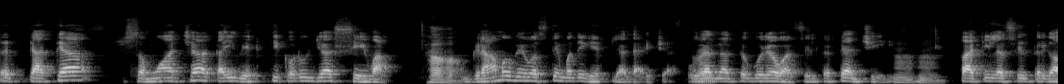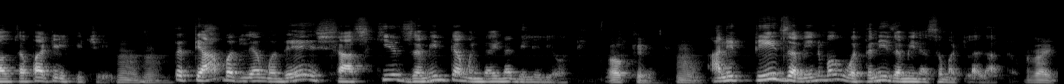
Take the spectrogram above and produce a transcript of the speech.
तर त्या त्या समूहाच्या काही व्यक्तीकडून ज्या सेवा ग्रामव्यवस्थेमध्ये घेतल्या जायच्या. उदाहरणार्थ गुरव असेल तर त्यांची. पाटील असेल तर गावचा पाटीलकीची. तर त्या बदल्यामध्ये शासकीय जमीन त्या मंडळींना दिलेली होती. ओके. आणि ती जमीन मग वतनी जमीन असं म्हटलं जातं. राईट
